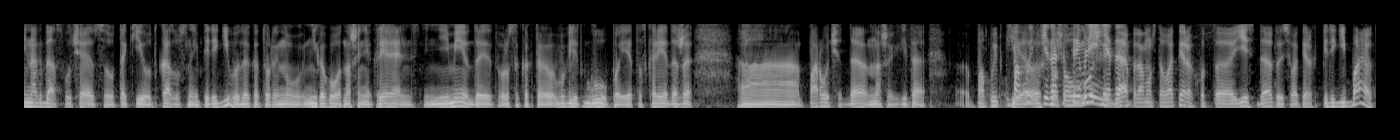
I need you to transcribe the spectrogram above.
иногда случаются вот такие вот казусные перегибы, да, которые, ну, никакого отношения к реальности не имеют, да, это просто как-то выглядит глупо, и это скорее даже а, порочит, да, наши какие-то э, попытки, э, Попытки, наши стремления, улучшить, да. потому что, во-первых, вот э, есть, да, то есть, во-первых, перегибают,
